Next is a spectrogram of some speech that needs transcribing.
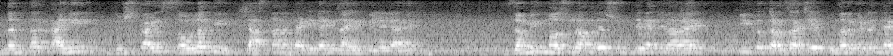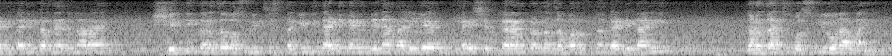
नंतर काही दुष्काळी सवलती शासनानं त्या ठिकाणी जाहीर केलेल्या आहेत. जमीन महसुलामध्ये सूट देण्यात येणार आहे. पीक कर्जाचे पुनर्गठन त्या ठिकाणी करण्यात येणार आहे. शेती कर्ज वसुलीची स्थगिती त्या ठिकाणी देण्यात आलेली आहे. कुठल्याही शेतकऱ्यांकडनं जबरदस्तीनं त्या ठिकाणी कर्जाची वसुली होणार नाही.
